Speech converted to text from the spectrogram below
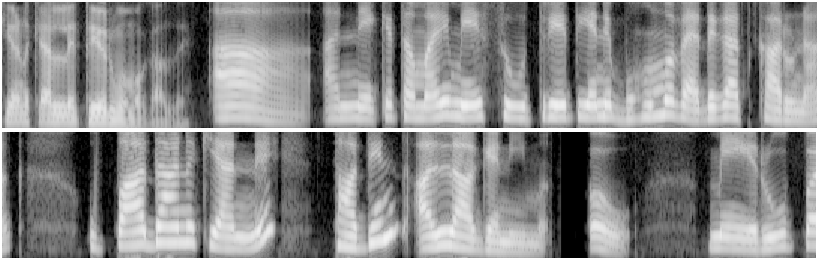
කියන කැලේ තේරුම මොකක්ද? ආ අන්න ඒක තමයි මේ සූත්‍රයේ තියෙන බොහොම වැදගත් කරුණක්. උපාදාන කියන්නේ තදින් අල්ලා ගැනීම. ඔව්. මේ රූප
